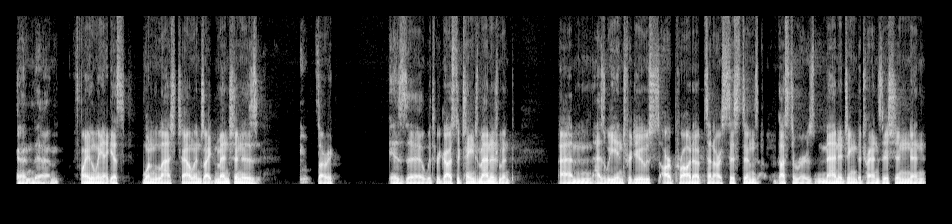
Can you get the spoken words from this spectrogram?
And um, finally, I guess one last challenge I'd mention is, sorry, is uh, with regards to change management. Um, as we introduce our products and our systems, customers managing the transition and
